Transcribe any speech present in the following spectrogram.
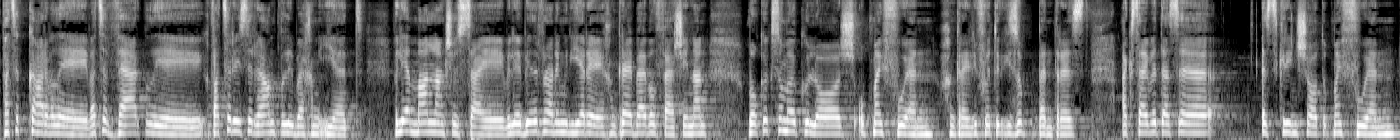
Wat 'n kar wil jy hê? Wat 'n werk wil jy hê? Wat 'n restaurant wil jy by gaan eet? Wil jy 'n man langs jou sy hê? Wil jy 'n beter verhouding met die Here hê? Gaan kry Bybelverse en dan maak ek sommer 'n collage op my foon, gaan kry die fotootjies op Pinterest. Ek sê dit as 'n 'n screenshot op my foon.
